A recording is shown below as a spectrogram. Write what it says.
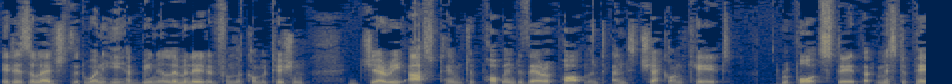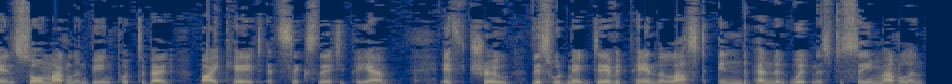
It is alleged that when he had been eliminated from the competition, Gerry asked him to pop into their apartment and check on Kate. Reports state that Mr. Payne saw Madeleine being put to bed by Kate at 6:30 p.m. If true, this would make David Payne the last independent witness to see Madeleine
